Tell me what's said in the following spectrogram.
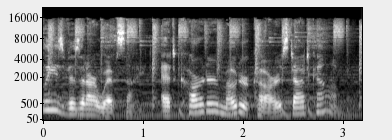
Please visit our website at cartermotorcars.com.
